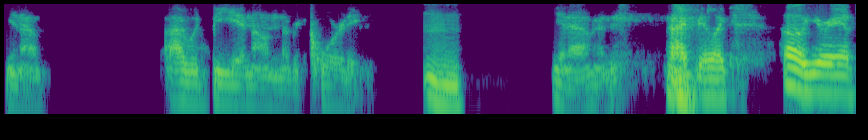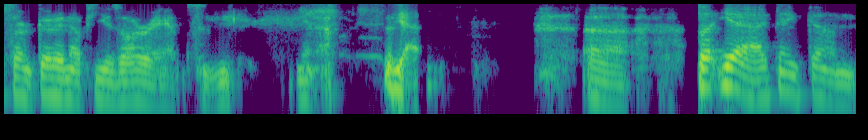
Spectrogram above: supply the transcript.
you know, I would be in on the recording, Mhm. you know, and I'd be like, "Oh, your amps aren't good enough. Use our amps," and you know, Yeah. Uh, but yeah, I think um,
